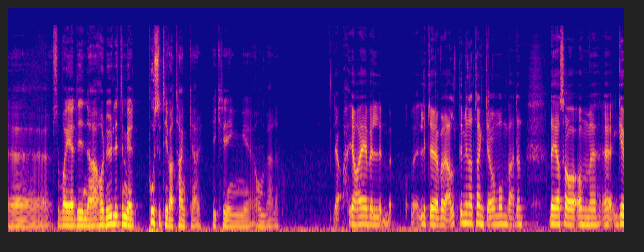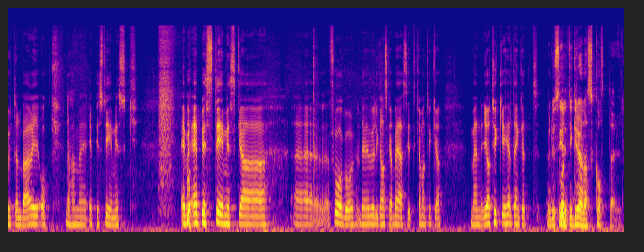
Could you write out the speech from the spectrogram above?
Eh, Så vad är dina... Har du lite mer positiva tankar kring eh, omvärlden? Ja, jag är väl lite överallt i mina tankar om omvärlden. Det jag sa om eh, Gutenberg och det här med epistemisk, ep- epistemiska frågor. Det är väl ganska bäsigt kan man tycka. Men jag tycker helt enkelt Men du ser lite gröna skott där ute.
